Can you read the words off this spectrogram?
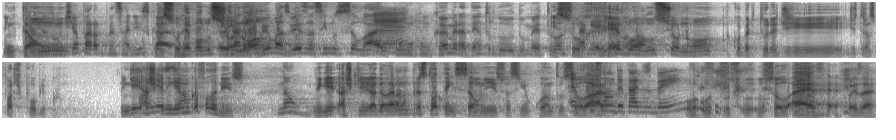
Então. Eu não tinha parado pra pensar nisso, cara. Isso revolucionou- Eu já gravei umas vezes assim no celular, É. com, com câmera dentro do, do metrô, Isso assim, na guerrilha total. revolucionou a cobertura de, de transporte público. Ninguém, acho que ninguém nunca falou nisso. Não. Ninguém, acho que a galera não prestou atenção nisso, assim, o quanto o é celular. são detalhes bem o, o, o- o celular, é, é, pois é.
